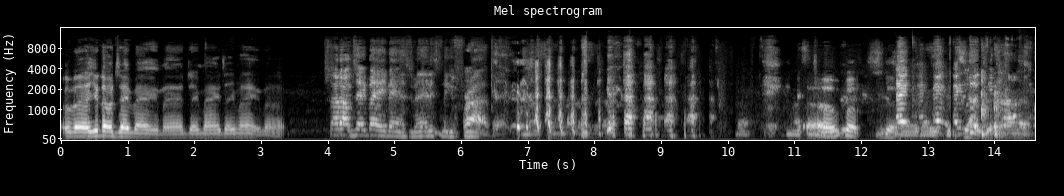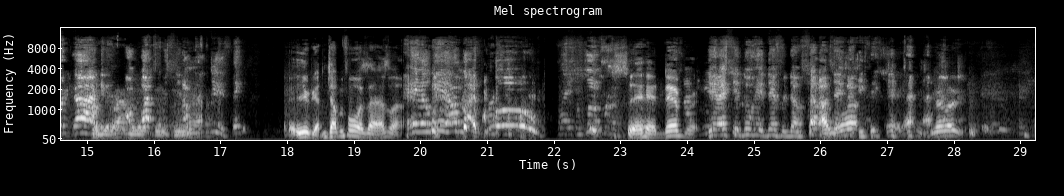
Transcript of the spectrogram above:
Oh, man, you know J Main, man. J Main, J Main, man. Shout out J May ass, man. This nigga fried, man. Oh, fuck. Hey, hey, hey, hey, look, nigga, I swear to God, nigga, I'm watching this shit. I'm like this, nigga. You got jumping for his ass, huh? Hell yeah, I'm like, whoa. Shit hit different. Yeah, that shit do hit different though. Shout out J what? May. Really?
